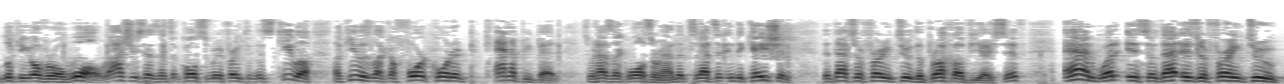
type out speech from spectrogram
looking over a wall. Rashi says that's also referring to this Kila a kila is like a four-cornered canopy bed, so it has like walls around it. So that's an indication that that's referring to the bracha of Yosef. And what is so that is referring to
